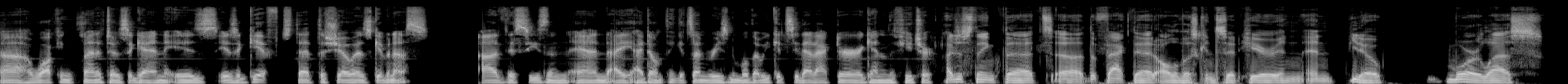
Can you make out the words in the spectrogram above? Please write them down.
uh, walking Planetos again is is a gift that the show has given us. Uh, this season, and I, I don't think it's unreasonable that we could see that actor again in the future. I just think that uh, the fact that all of us can sit here and, and, you know, more or less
